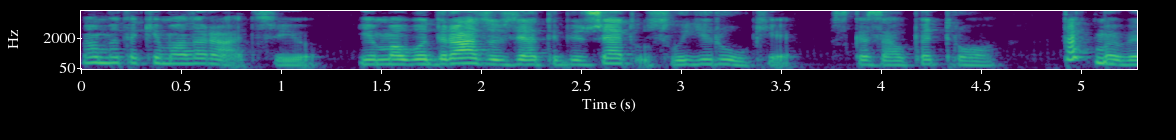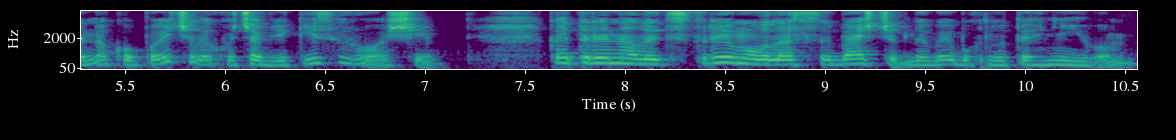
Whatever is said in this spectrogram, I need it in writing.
Мама таки мала рацію. Я мав одразу взяти бюджет у свої руки, сказав Петро. Так ми би накопичили хоча б якісь гроші. Катерина ледь стримувала себе, щоб не вибухнути гнівом.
